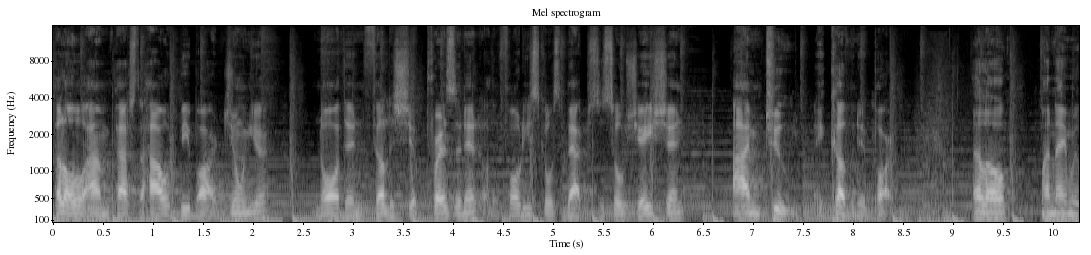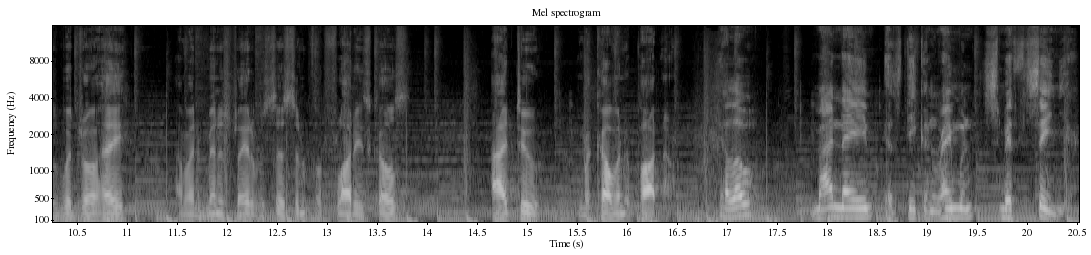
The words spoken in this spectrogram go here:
Hello, I'm Pastor Howard B. Barr Jr., Northern Fellowship President of the Florida East Coast Baptist Association. I'm too a covenant partner. Hello, my name is Woodrow Hay. I'm an administrative assistant for the Florida East Coast. I too am a covenant partner. Hello, my name is Deacon Raymond Smith Sr.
